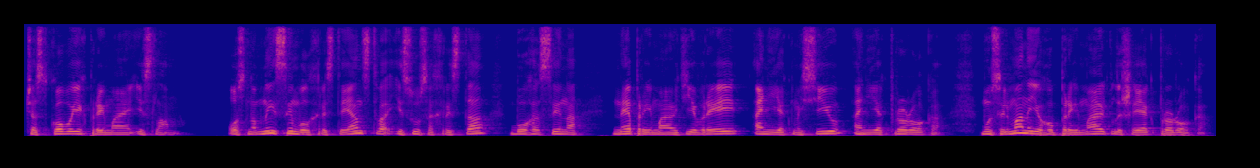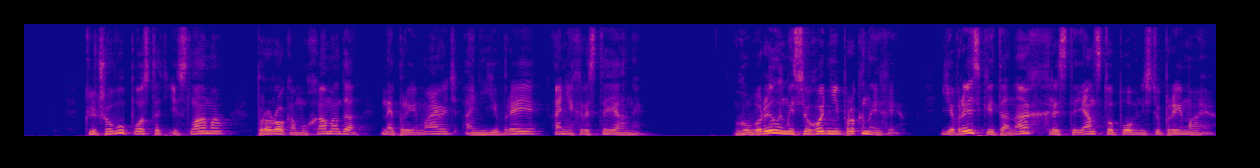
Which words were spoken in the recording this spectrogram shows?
частково їх приймає іслам. Основний символ християнства Ісуса Христа, Бога Сина, не приймають євреї ані як Месію, ані як пророка. Мусульмани його приймають лише як пророка. Ключову постать іслама, пророка Мухаммада, не приймають ані євреї, ані християни. Говорили ми сьогодні про книги. Єврейський танах християнство повністю приймає,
